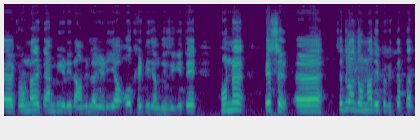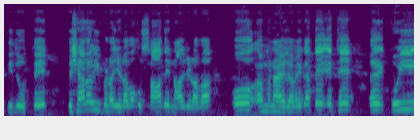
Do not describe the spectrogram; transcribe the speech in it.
ਕਰੋਨਾ ਦੇ ਟਾਈਮ ਵੀ ਜਿਹੜੀ ਰਾਮਲੀਲਾ ਜਿਹੜੀ ਆ, ਉਹ ਖੇਡੀ ਜਾਂਦੀ ਸੀਗੀ ਤੇ ਹੁਣ ਇਸ ਸਿੱਧਵਾਂ ਦੋਨਾਂ ਦੀ ਪਵਿੱਤਰ ਧਰਤੀ ਦੇ ਉੱਤੇ ਦੁਸ਼ਹਿਰਾ ਵੀ ਬੜਾ ਜਿਹੜਾ ਵਾ, ਉਤਸ਼ਾਹ ਦੇ ਨਾਲ ਜਿਹੜਾ ਵਾ, ਉਹ ਮਨਾਇਆ ਜਾਵੇਗਾ ਤੇ ਇੱਥੇ ਕੋਈ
